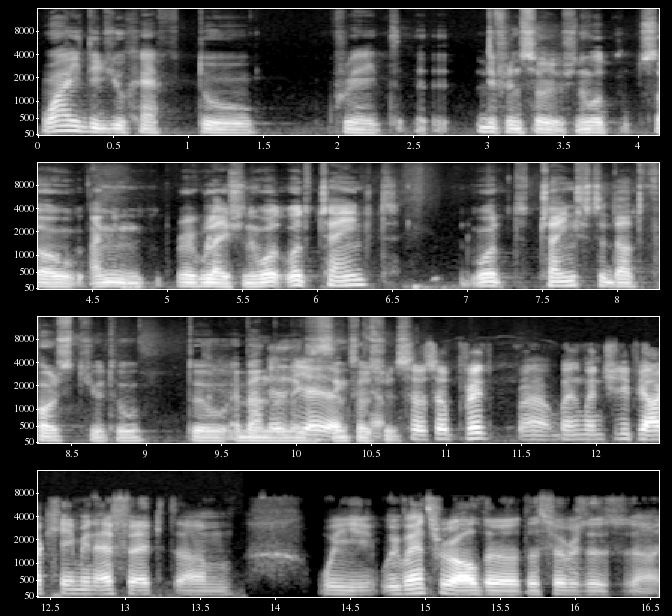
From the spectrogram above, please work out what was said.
Why did you have to create different solution? What so I mean regulation. What what changed? What changed that forced you to to abandon uh, existing yeah, solutions? Yeah. So so uh, when when GDPR came in effect, um, we we went through all the the services uh,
